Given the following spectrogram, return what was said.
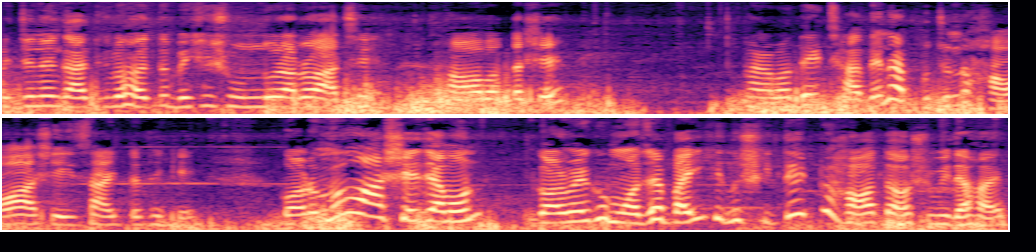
এর জন্য গাছগুলো হয়তো বেশি সুন্দর আরও আছে। হাওয়া বাতাসে। আর আমাদের ছাদে না প্রচণ্ড হাওয়া আসে এই সাইডটা থেকে। গরমেও আসে যেমন, গরমে খুব মজা পাই, কিন্তু শীতে একটু হাওয়াতে অসুবিধা হয়।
